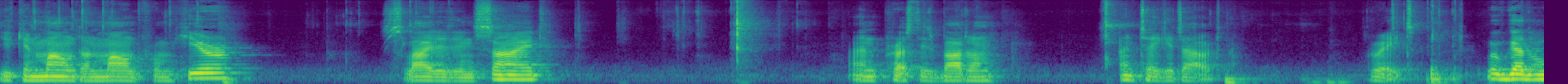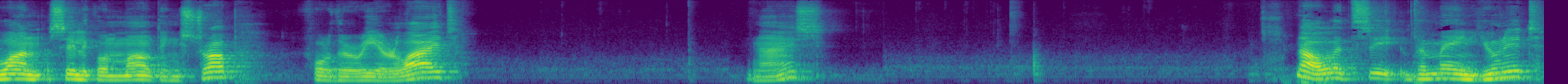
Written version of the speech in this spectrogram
You can mount and mount from here, slide it inside and press this button and take it out. Great. We've got one silicone mounting strap for the rear light. Nice. Now let's see the main unit.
